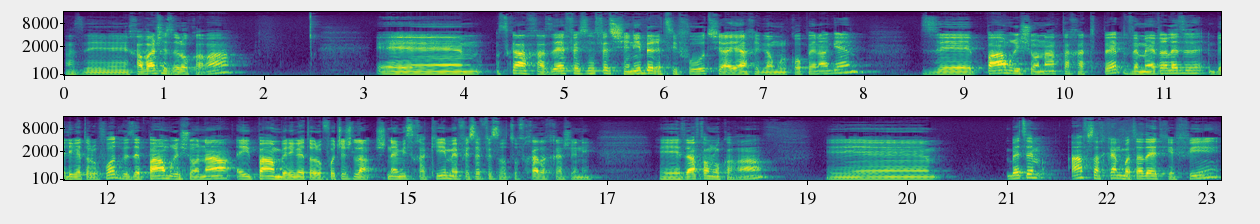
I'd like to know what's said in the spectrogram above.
אז אה, חבל שזה לא קרה. אמ, אז ככה, זה 0-0 שני ברציפות שהיה אחרי גם מול קופנהגן. זה פעם ראשונה תחת פפ, ומעבר לזה בליגת אלופות, וזה פעם ראשונה אי פעם בליגת אלופות שיש לה שני משחקים, 0-0 רצוף אחד אחרי השני. אה, זה אף פעם לא קרה. בעצם אף שחקן בצד ההתקפי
